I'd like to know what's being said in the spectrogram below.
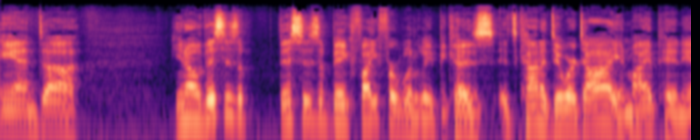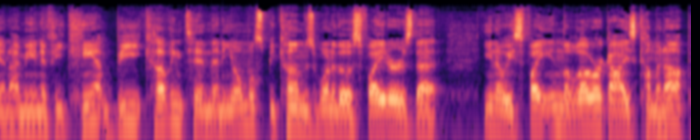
And uh, you know, this is a this is a big fight for Woodley because it's kind of do or die in my opinion. I mean, if he can't beat Covington, then he almost becomes one of those fighters that you know he's fighting the lower guys coming up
